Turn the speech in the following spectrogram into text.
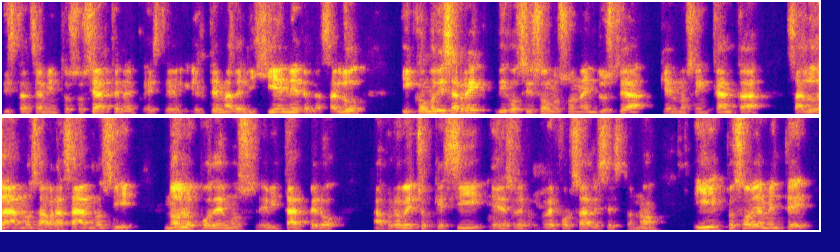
distanciamiento social, tener este, el tema de la higiene, de la salud y como dice Rick, digo, sí somos una industria que nos encanta saludarnos, abrazarnos y no lo podemos evitar, pero aprovecho que sí es reforzarles esto, ¿no? Y pues obviamente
